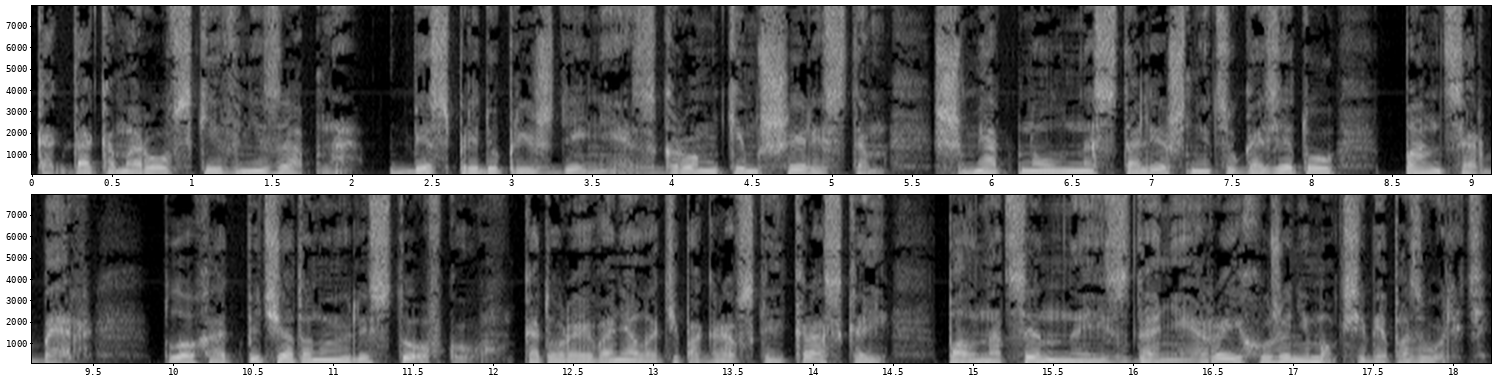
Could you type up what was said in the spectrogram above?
когда Комаровский внезапно, без предупреждения, с громким шелестом шмякнул на столешницу газету «Панцербер», плохо отпечатанную листовку, которая воняла типографской краской, полноценное издание Рейх уже не мог себе позволить.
